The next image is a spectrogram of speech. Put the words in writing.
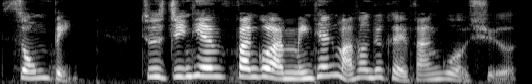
松饼，就是今天翻过来，明天马上就可以翻过去了。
